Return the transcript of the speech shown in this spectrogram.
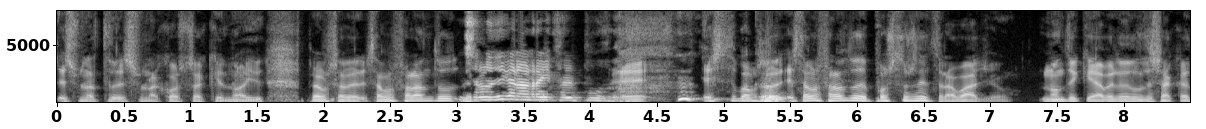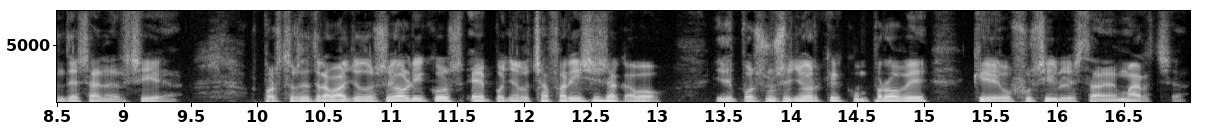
es una, es una cosa que no hay... Pero vamos a ver, estamos falando... De, se lo digan al rei felpudo. Eh, esto, vamos a ver, estamos falando de postos de traballo, non de que a ver de onde sacan desa enerxía. Os postos de traballo dos eólicos é eh, poñer o chafarís e se acabou e depois un señor que comprobe que o fusible está en marcha.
